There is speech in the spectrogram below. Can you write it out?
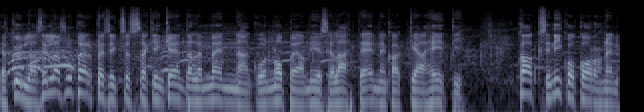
Ja kyllä sillä superpesiksessäkin kentälle mennään, kun on nopea mies ja lähtee ennen kaikkea heti. Kaksi Niko Korhonen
